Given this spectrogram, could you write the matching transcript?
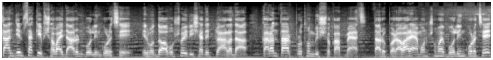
তানজিম সাকিব সবাই দারুণ বোলিং করেছে। এর মধ্যে অবশ্যই রিশাদ একটু আলাদা, কারণ তার প্রথম বিশ্বকাপ ম্যাচ। তার উপর আবার এমন সময় বোলিং করেছে,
